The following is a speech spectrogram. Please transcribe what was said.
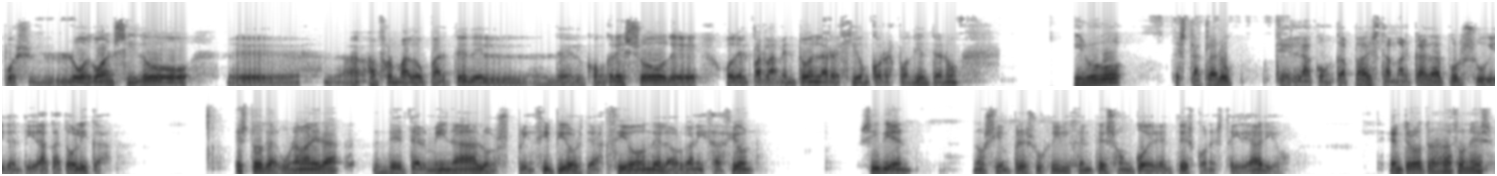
pues luego han sido eh, han formado parte del, del Congreso de, o del Parlamento en la región correspondiente, ¿no? Y luego está claro que la CONCAPA está marcada por su identidad católica. Esto, de alguna manera, determina los principios de acción de la organización, si bien no siempre sus dirigentes son coherentes con este ideario. Entre otras razones,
